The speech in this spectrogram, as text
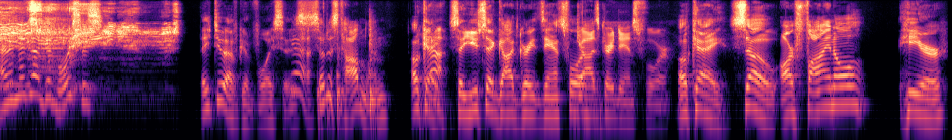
I mean, they've got good voices. They do have good voices. Yeah. So does Tomlin. Okay, Yeah. so you said God Great Dance Floor. God's great dance floor. Okay, so our final here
